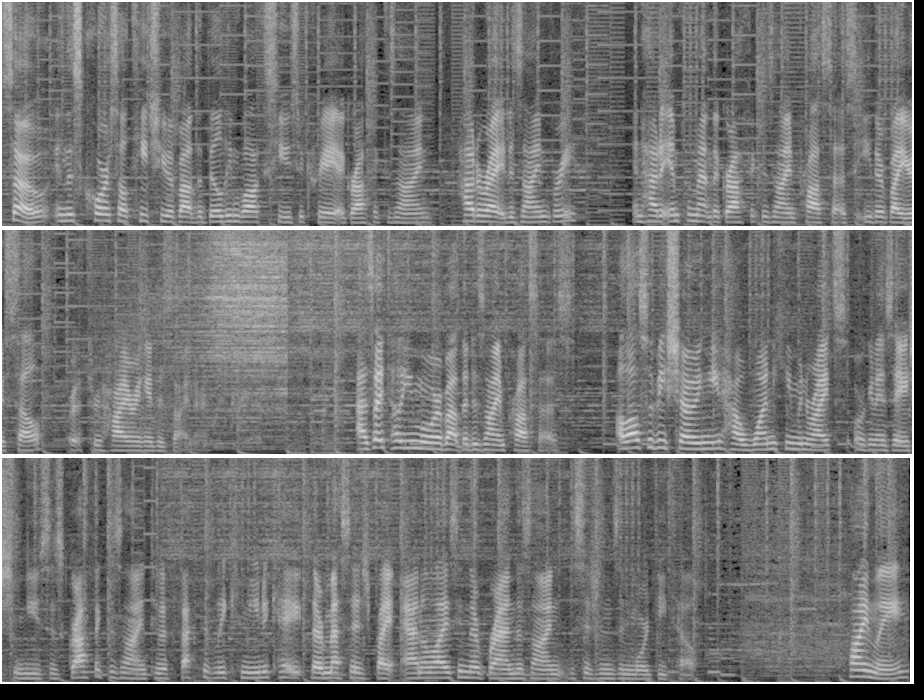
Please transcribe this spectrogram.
So, in this course I'll teach you about the building blocks used to create a graphic design, how to write a design brief, and how to implement the graphic design process either by yourself or through hiring a designer. As I tell you more about the design process, I'll also be showing you how one human rights organization uses graphic design to effectively communicate their message by analyzing their brand design decisions in more detail. Finally,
